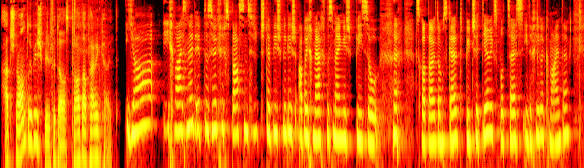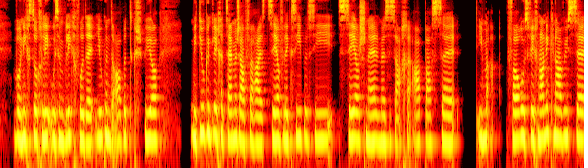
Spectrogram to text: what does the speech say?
Hattest du noch andere Beispiele für das, Pfadabhängigkeit? Ja, ich weiß nicht, ob das wirklich das passendste Beispiel ist, aber ich merke das manchmal bei so, es geht auch ums Geld, Budgetierungsprozess in der Kirchengemeinde, wo ich so ein bisschen aus dem Blick von der Jugendarbeit spüre, mit Jugendlichen zusammenarbeiten heisst sehr flexibel sein, sehr schnell müssen Sachen anpassen, im Voraus vielleicht noch nicht genau wissen,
